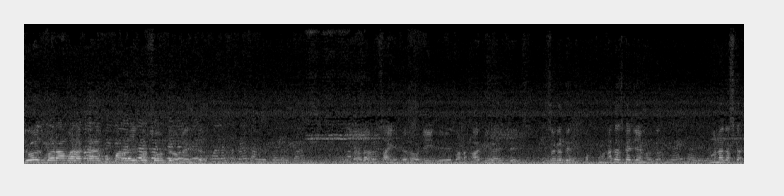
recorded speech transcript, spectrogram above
दिवसभर आम्हाला काय बारावी पण बसवून ठेवलं इथं तुम्हाला सगळं सांगितलेलं होतं आम्ही. मॅडम सांगितलं होतं ठीक आहे पण अधिकारी तेच सगळं तेच मग पुन्हा कसं काय चेंज होतं? नाही झालेलं. पुन्हा कसं काय?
